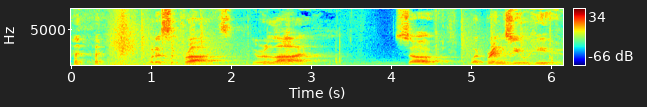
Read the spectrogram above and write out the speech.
what a surprise. You're alive. So, what brings you here?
